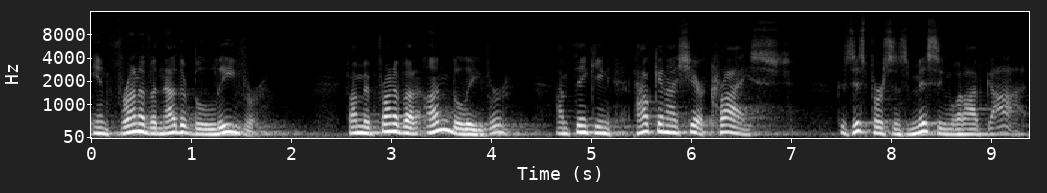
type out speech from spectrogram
in front of another believer. If I'm in front of an unbeliever, I'm thinking, how can I share Christ? Because this person's missing what I've got.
